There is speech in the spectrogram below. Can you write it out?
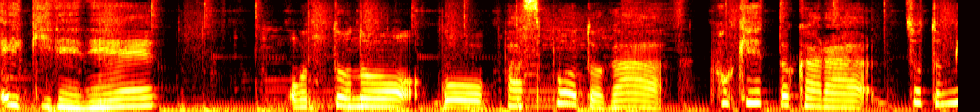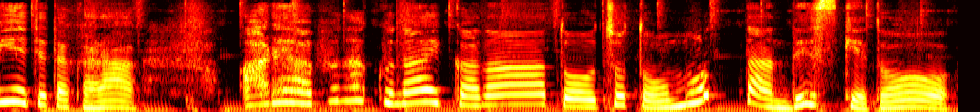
駅でね夫のこうパスポートがポケットからちょっと見えてたからあれ危なくないかなとちょっと思ったんですけど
